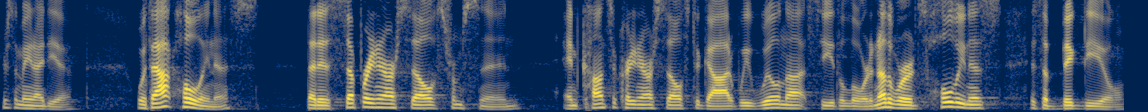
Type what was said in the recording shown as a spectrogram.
Here's the main idea without holiness, that is, separating ourselves from sin and consecrating ourselves to God, we will not see the Lord. In other words, holiness is a big deal.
